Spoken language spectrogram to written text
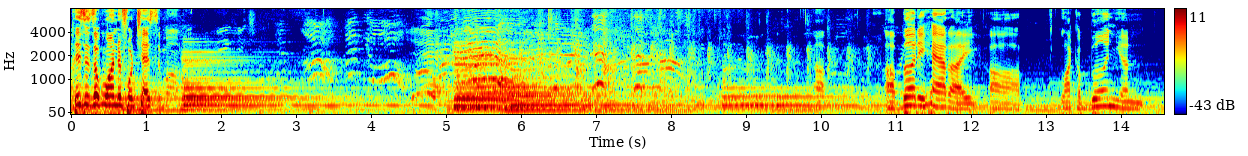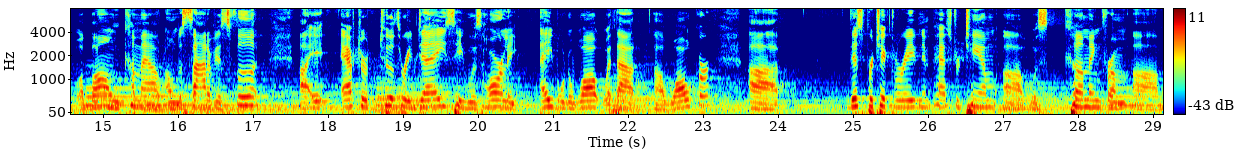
This is a wonderful testimony. Uh, Buddy had a uh, like a bunion, a bone come out on the side of his foot. Uh, it, after two or three days, he was hardly able to walk without a walker. Uh, this particular evening, Pastor Tim uh, was coming from um,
